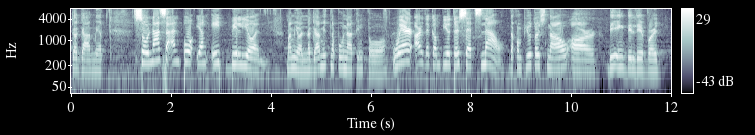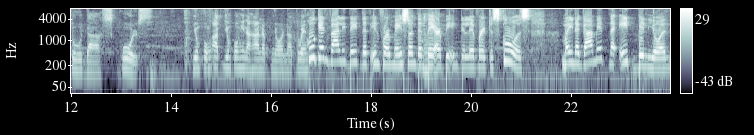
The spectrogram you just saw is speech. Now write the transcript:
gagamit. So nasaan po yung 8 billion? Ma'am yun, nagamit na po natin to. Where are the computer sets now? The computers now are being delivered to the schools. Yung pong at yung pong hinahanap nyo na 20 Who can validate that information that they are being delivered to schools? May nagamit na 8 billion,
